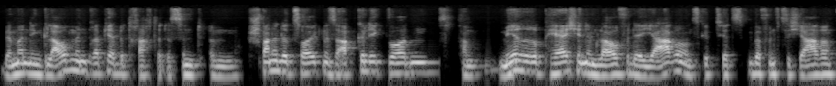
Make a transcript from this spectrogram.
Wenn man den Glauben in Brepja betrachtet, es sind ähm, spannende Zeugnisse abgelegt worden. Es haben mehrere Pärchen im Laufe der Jahre, und es gibt jetzt über 50 Jahre,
